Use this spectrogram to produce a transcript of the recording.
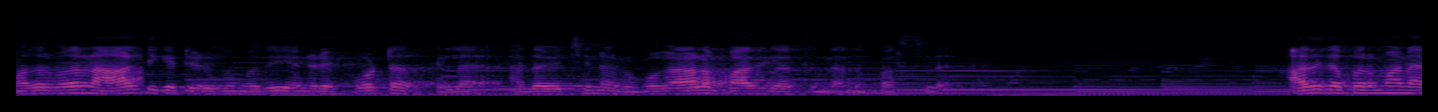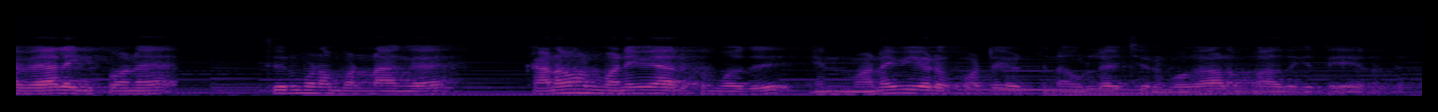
முதல் முதல்ல நான் ஆல் டிக்கெட் எடுக்கும்போது என்னுடைய ஃபோட்டோ இருக்குல்ல அதை வச்சு நான் ரொம்ப காலம் பாதுகாத்துருந்தேன் அந்த பர்ஸில். அதுக்கப்புறமா நான் வேலைக்கு போனேன். திருமணம் பண்ணாங்க. கணவன் மனைவியாக இருக்கும்போது என் மனைவியோட ஃபோட்டோ எடுத்து நான் உள்ளே வச்சு ரொம்ப காலம் பாதுகாத்தே இருந்தேன்.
